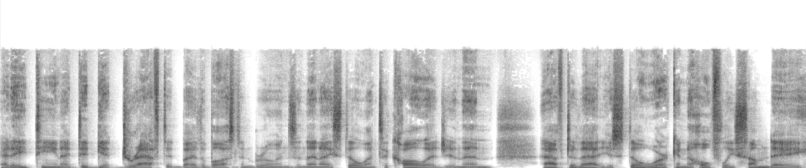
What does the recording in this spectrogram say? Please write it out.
at 18, I did get drafted by the Boston Bruins. And then I still went to college. And then after that, you're still working to hopefully someday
